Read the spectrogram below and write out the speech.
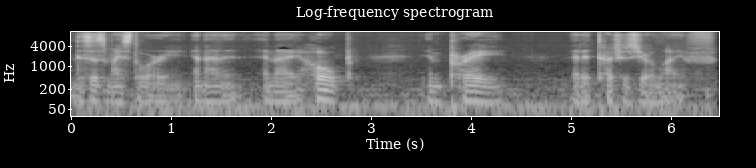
This is my story, and I and I hope and pray that it touches your life.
